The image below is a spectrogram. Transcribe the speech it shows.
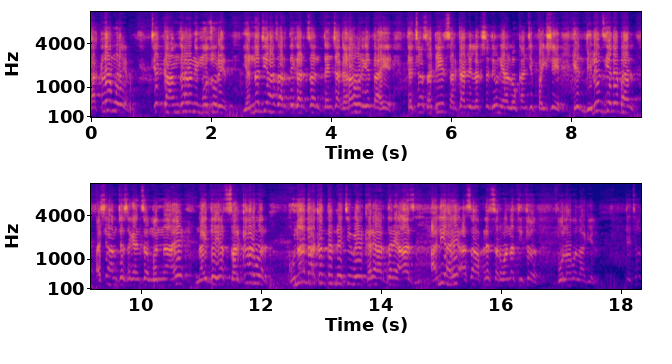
थकल्यामुळे जे कामगार आणि मजूर आहेत यांना जी आज आर्थिक अडचण त्यांच्या घरावर येत आहे त्याच्यासाठी सरकारने लक्ष देऊन या लोकांचे पैसे हे दिलेच गेले पाहिजे असे आमच्या सगळ्यांचं म्हणणं आहे. नाहीतर या सरकारवर गुन्हा दाखल करण्याची वेळ खऱ्या अर्थाने आज आली आहे असं आपल्या सर्वांना तिथं बोलावं लागेल. त्याच्यात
